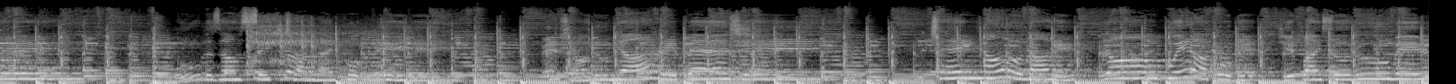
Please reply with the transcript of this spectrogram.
မယ် ဘူပဆောင်စိတ်ချနိုင်ဖို့လေပဲချောင်းသူများတွေပဲရှိချိန်နှောင်းလို့လာလေရောင်းကွေးတာဖို့ပဲရေပိုင်ဆိုရူမေရူ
